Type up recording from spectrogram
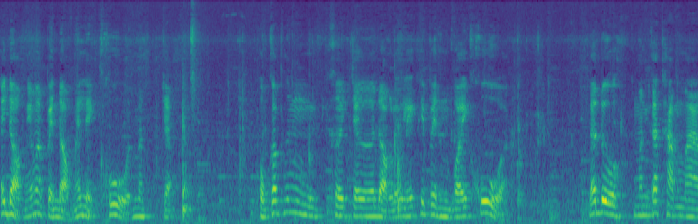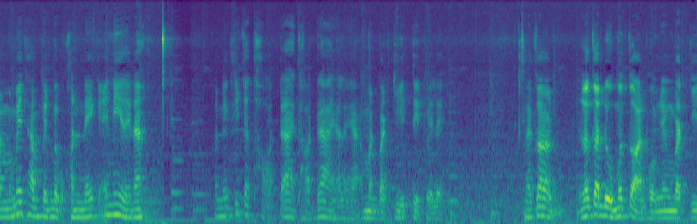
ไอ้ดอกนี้มันเป็นดอกแม่เหล็กคู่มันจะผมก็เพิ่งเคยเจอดอกเล็กๆ ที่เป็นไว้คู่อะแล้วดูมันก็ทำมา มันไม่ทำเป็นแบบคอนเน็กไอ้นี่เลยนะ คอนเน็กที่จะถอดได้ถอดได้อะไรอะมันบัตรกีติดไปเลย แล้วก็แล้วก็ดูเมื่อก่อนผมยังบัตรกี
